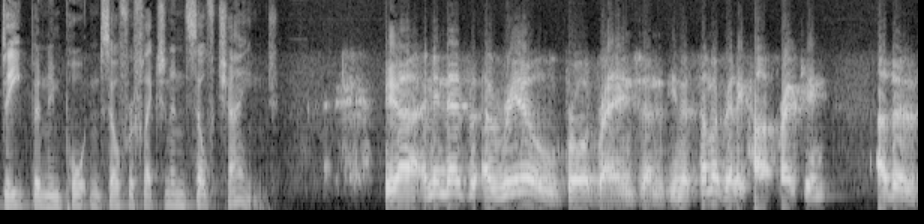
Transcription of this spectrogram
deep and important self reflection and self change. Yeah, I mean, there's a real broad range, and you know, some are really heartbreaking, others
